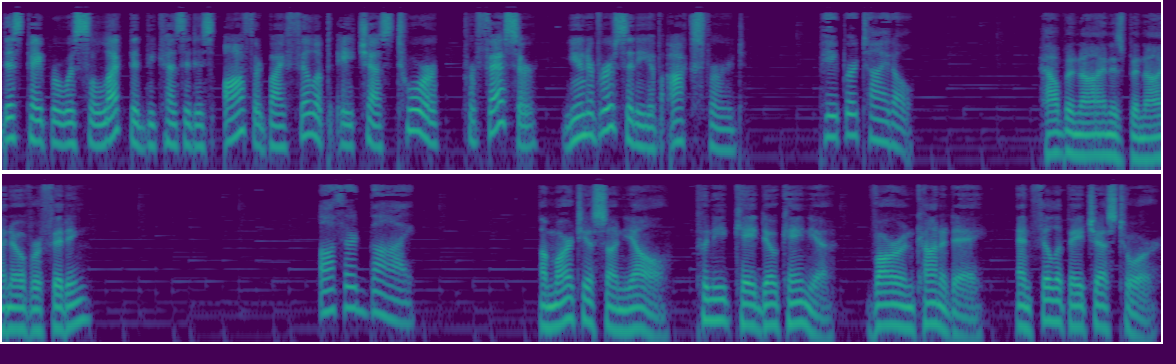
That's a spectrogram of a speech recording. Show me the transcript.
This paper was selected because it is authored by Philip H. S. Torr, Professor, University of Oxford. Paper title How benign is benign overfitting? Authored by Amartya Sanyal, Puneet K. Dokania, Varun Kanade, and Philip H. S. Torr.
